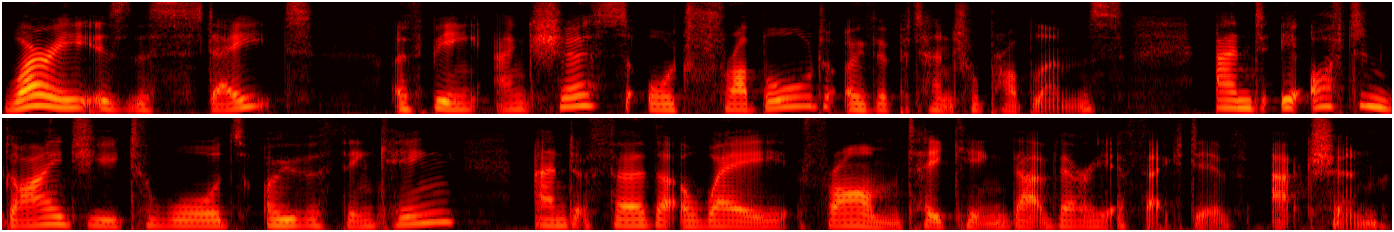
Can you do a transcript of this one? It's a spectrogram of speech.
Worry is the state of being anxious or troubled over potential problems, and it often guides you towards overthinking and further away from taking that very effective action.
